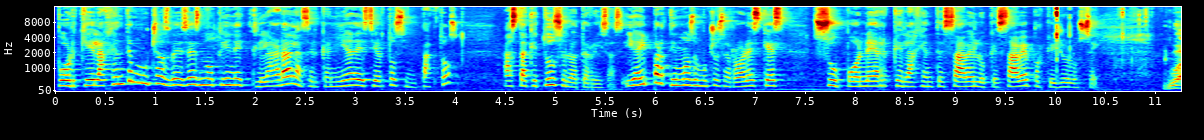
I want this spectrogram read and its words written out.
Porque la gente muchas veces no tiene clara la cercanía de ciertos impactos hasta que tú se lo aterrizas. Y ahí partimos de muchos errores, que es suponer que la gente sabe lo que sabe porque yo lo sé. Wow.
